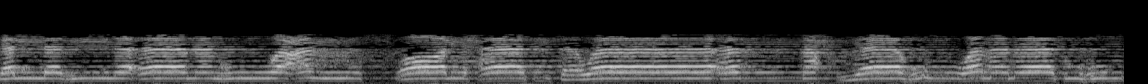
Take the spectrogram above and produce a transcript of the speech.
كالذين آمنوا وعملوا الصالحات سواء محياهم ومماتهم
